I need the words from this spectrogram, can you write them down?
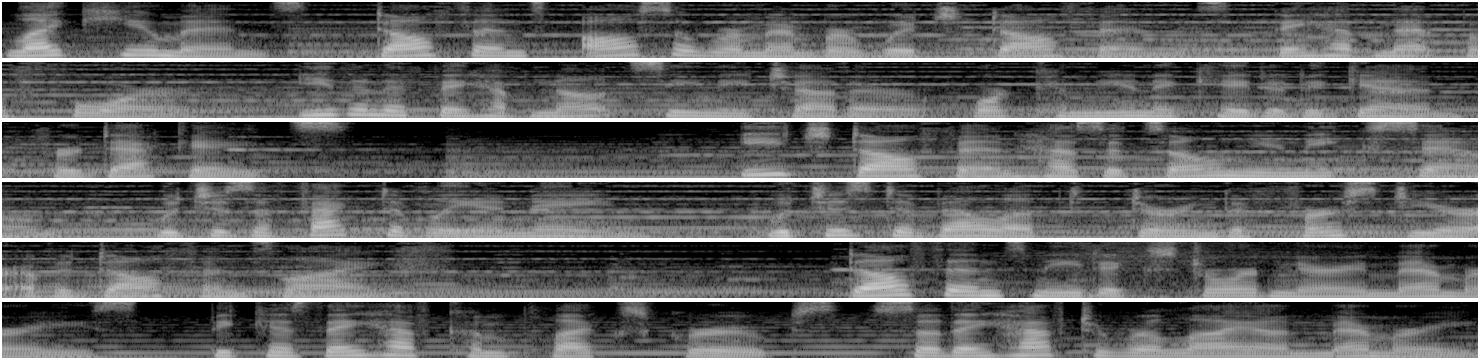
Like humans, dolphins also remember which dolphins they have met before, even if they have not seen each other or communicated again for decades. Each dolphin has its own unique sound, which is effectively a name, which is developed during the first year of a dolphin's life. Dolphins need extraordinary memories because they have complex groups, so they have to rely on memory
